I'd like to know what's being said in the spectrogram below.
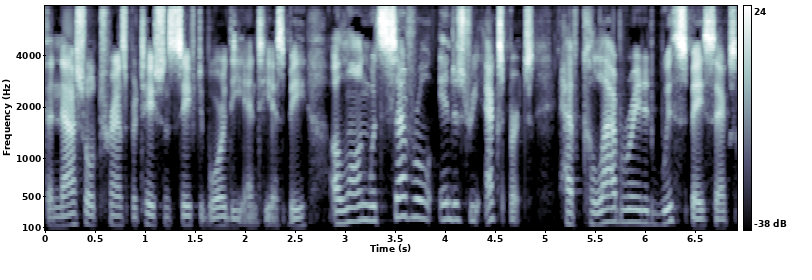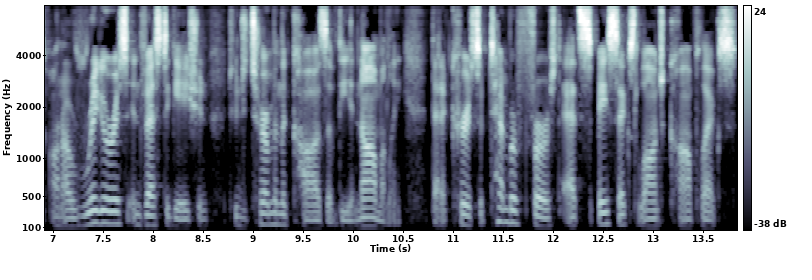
the National Transportation Safety Board, the NTSB, along with several industry experts, have collaborated with SpaceX on a rigorous investigation to determine the cause of the anomaly that occurred September 1st at SpaceX Launch Complex,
